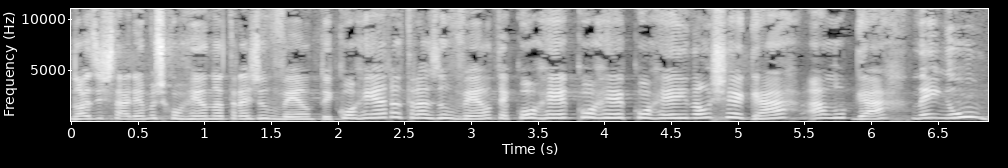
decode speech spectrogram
nós estaremos correndo atrás do vento. E correr atrás do vento é correr, correr, correr e não chegar a lugar nenhum.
